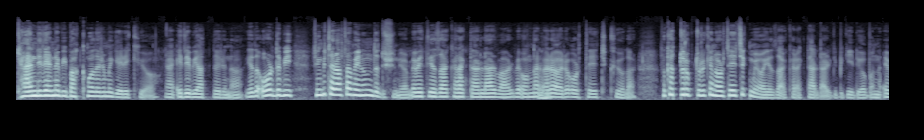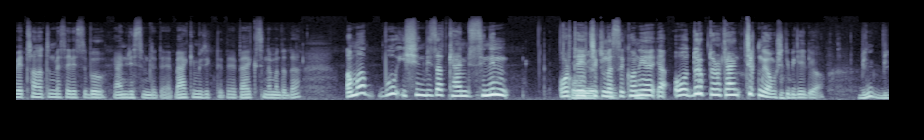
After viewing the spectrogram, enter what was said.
kendilerine bir bakmaları mı gerekiyor? Yani edebiyatlarına ya da orada bir çünkü bir taraftan ben onu da düşünüyorum. Evet yazar karakterler var ve onlar Hı. ara ara ortaya çıkıyorlar. Fakat durup dururken ortaya çıkmıyor yazar karakterler gibi geliyor bana. Evet sanatın meselesi bu. Yani resimde de, belki müzikte de, belki sinemada da. Ama bu işin bizzat kendisinin ortaya konuya çıkması, çıkın. konuya ya, o durup dururken çıkmıyormuş gibi geliyor. Bil,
